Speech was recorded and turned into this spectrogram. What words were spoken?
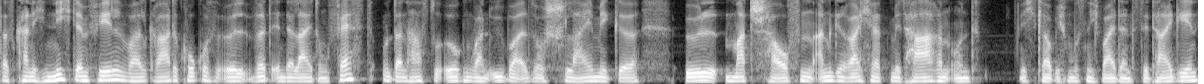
Das kann ich nicht empfehlen, weil gerade Kokosöl wird in der Leitung fest und dann hast du irgendwann überall so schleimige Ölmatschhaufen angereichert mit Haaren und ich glaube, ich muss nicht weiter ins Detail gehen.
